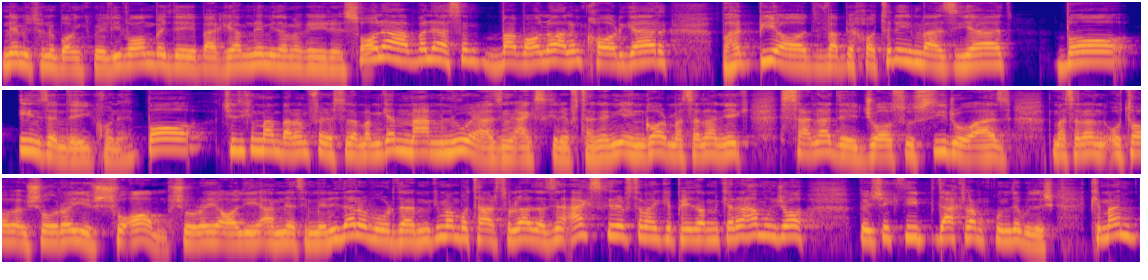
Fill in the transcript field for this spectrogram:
نمی‌تونه بانک ملی وام بده. بقیه هم نمیدم غیره. سوال اول اصلا حالا الان کارگر باید بیاد و به خاطر این وضعیت با این زندگی کنه. با چیزی که من برام فرستادم و میگن ممنوع از این عکس گرفتن. یعنی انگار مثلا یک سند جاسوسی رو از مثلا اتاق شورای شعام شورای عالی امنیت ملی در آوردن. میگه من با ترس از این عکس گرفتم. اگه پیدا می‌کردم همونجا به شکلی دخلم خونده بودش. که من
